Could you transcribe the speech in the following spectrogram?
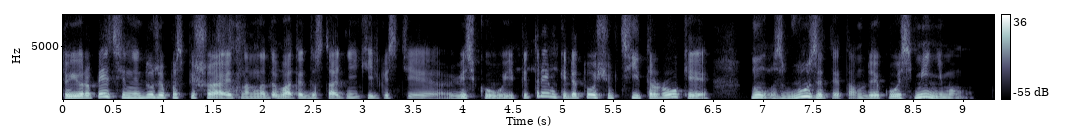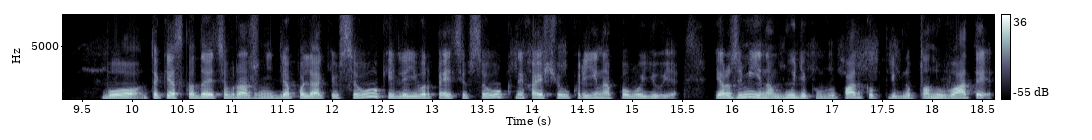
То європейці не дуже поспішають нам надавати достатній кількості військової підтримки для того, щоб ці три роки ну, звузити там до якогось мінімуму. Бо таке складається враження для поляків все ок, і для європейців все ок, нехай ще Україна повоює. Я розумію, нам в будь-якому випадку потрібно планувати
